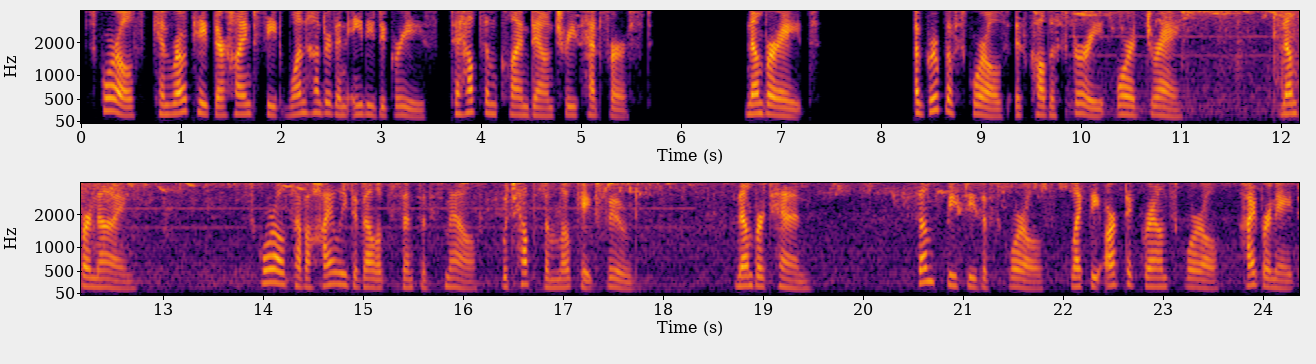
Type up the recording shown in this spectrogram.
Squirrels can rotate their hind feet 180 degrees to help them climb down trees headfirst. Number 8. A group of squirrels is called a scurry or a dray. Number 9. Squirrels have a highly developed sense of smell, which helps them locate food. Number 10. Some species of squirrels, like the Arctic ground squirrel, hibernate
